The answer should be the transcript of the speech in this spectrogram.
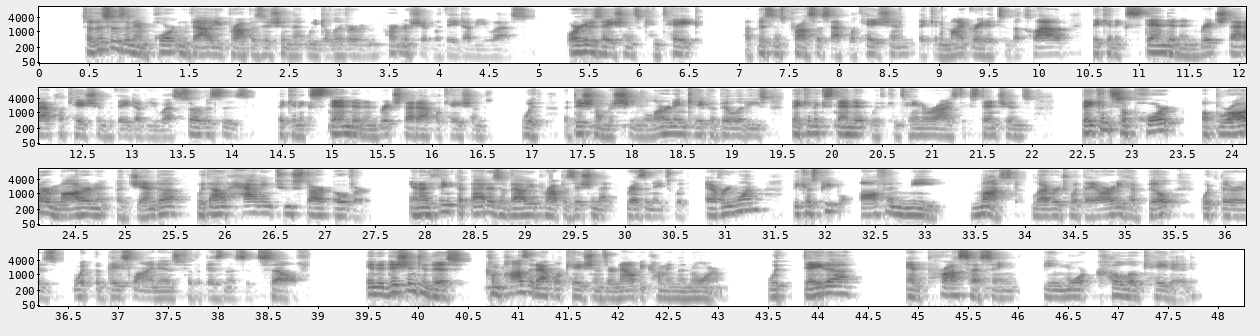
So this is an important value proposition that we deliver in partnership with AWS organizations can take a business process application, they can migrate it to the cloud, they can extend and enrich that application with AWS services, they can extend and enrich that application with additional machine learning capabilities, they can extend it with containerized extensions, they can support a broader modern agenda without having to start over. And I think that that is a value proposition that resonates with everyone because people often need must leverage what they already have built, what there is, what the baseline is for the business itself. In addition to this, composite applications are now becoming the norm, with data and processing being more co-located.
